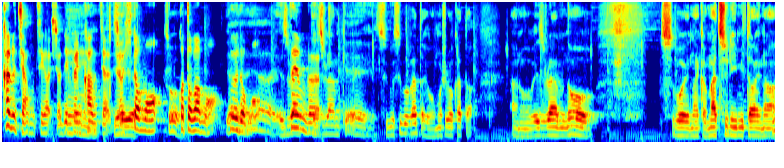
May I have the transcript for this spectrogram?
カルチャーも違うでしょ？ディフェンカルチャーでしょ、人も言葉もフードも全部。エズラム系すぐすぐかったよ。面白かったあのエズラムのすごいなんか祭りみたいな、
